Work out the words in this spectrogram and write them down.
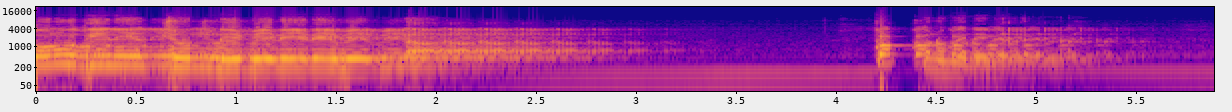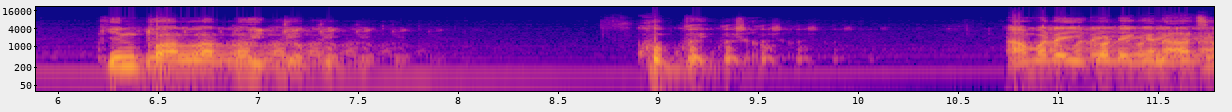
কোনোদিনের জন্য মেনে নেবেন না। কখনো মেনে নেবেন না। কিন্তু আল্লাহর ধৈর্য খুব ধৈর্য। আমরা এই কটা এখানে আছি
